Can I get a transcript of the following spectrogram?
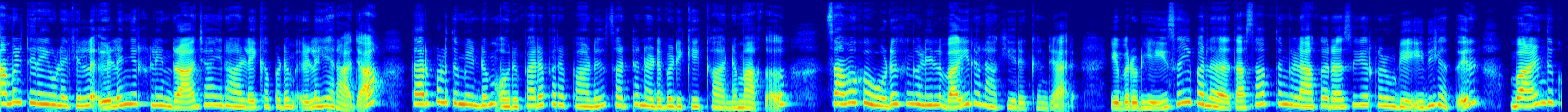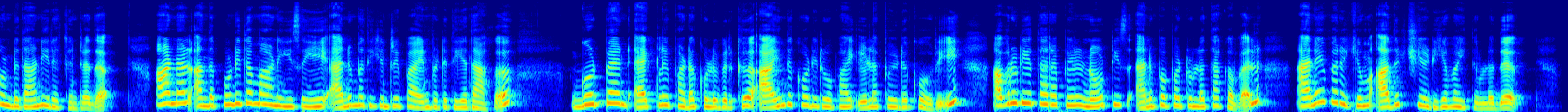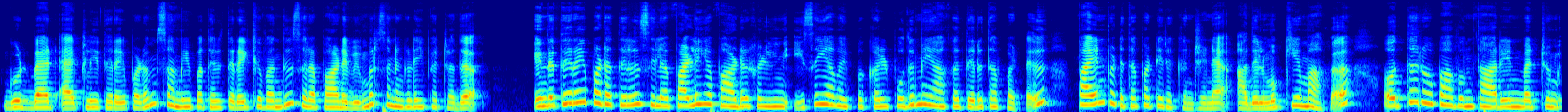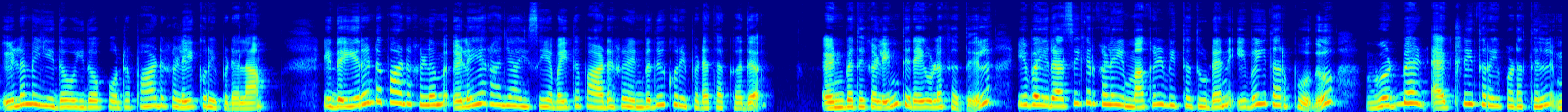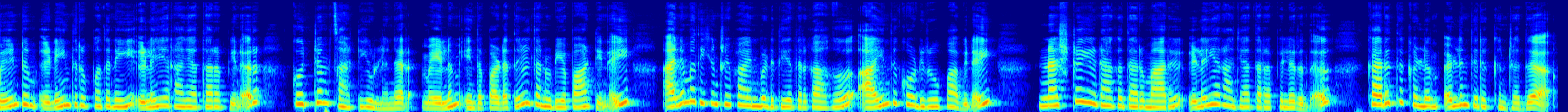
தமிழ் திரையுலகில் இளைஞர்களின் ராஜா என அழைக்கப்படும் இளையராஜா தற்பொழுது மீண்டும் ஒரு பரபரப்பான சட்ட நடவடிக்கை காரணமாக சமூக ஊடகங்களில் வைரலாகி இருக்கின்றார். இவருடைய இசை பல தசாப்தங்களாக ரசிகர்களுடைய இதயத்தில் வாழ்ந்து கொண்டுதான் இருக்கின்றது. ஆனால் அந்த புனிதமான இசையை அனுமதியின்றி பயன்படுத்தியதாக குட் பேண்ட் ஆக்லி படக்குழுவிற்கு ஐந்து கோடி ரூபாய் இழப்பீடு கோரி அவருடைய தரப்பில் நோட்டீஸ் அனுப்பப்பட்டுள்ள தகவல் அனைவரையும் அதிர்ச்சியடைய வைத்துள்ளது. குட் பேட் ஆக்லி திரைப்படம் சமீபத்தில் திரைக்கு வந்து சிறப்பான விமர்சனங்களை பெற்றது. இந்த திரைப்படத்தில் சில பழைய பாடல்களின் இசையமைப்புகள் புதுமையாக திருத்தப்பட்டு பயன்படுத்தப்பட்டிருக்கின்றன. அதில் முக்கியமாக ஒத்த ரூபாவும் தாரேன் மற்றும் இளமை இதோ இதோ போன்ற பாடல்களை குறிப்பிடலாம். இந்த இரண்டு பாடல்களும் இளையராஜா இசையமைத்த பாடல்கள் என்பது குறிப்பிடத்தக்கது. எண்பதுகளின் திரையுலகத்தில் இவை ரசிகர்களை மகிழ்வித்ததுடன் இவை தற்போது குட் பேட் அக்லி திரைப்படத்தில் மீண்டும் இணைந்திருப்பதனை இளையராஜா தரப்பினர் குற்றம் சாட்டியுள்ளனர். மேலும் இந்த படத்தில் தன்னுடைய பாட்டினை அனுமதியின்றி பயன்படுத்தியதற்காக ஐந்து கோடி ரூபாவினை நஷ்ட ஈடாக தருமாறு இளையராஜா தரப்பிலிருந்து கருத்துக்களும் எழுந்திருக்கின்றது.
